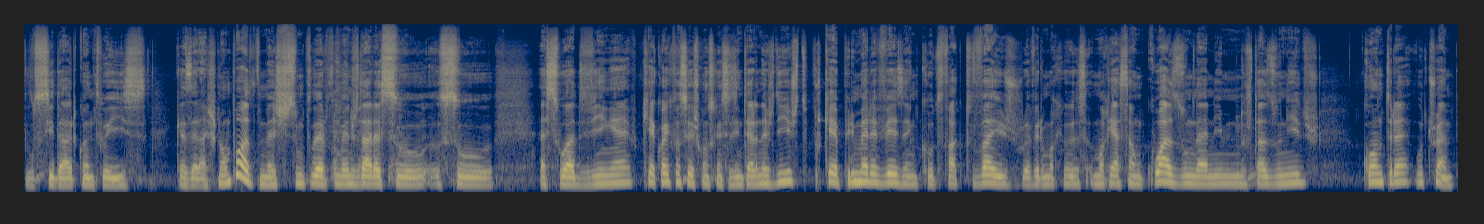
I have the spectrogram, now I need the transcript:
elucidar quanto a isso, quer dizer, acho que não pode, mas se me puder pelo menos dar a sua, a sua, a sua adivinha, que é quais é vão ser as consequências internas disto, porque é a primeira vez em que eu de facto vejo haver uma, uma reação quase unânime nos Estados Unidos contra o Trump.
